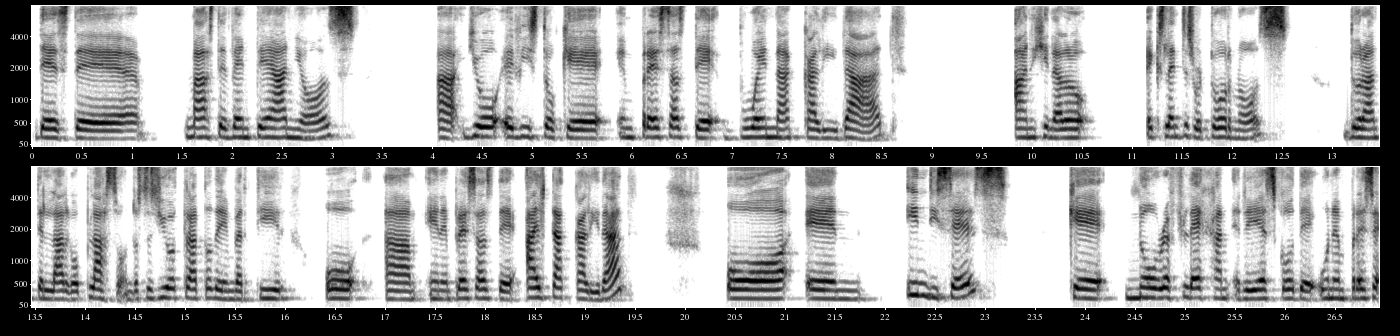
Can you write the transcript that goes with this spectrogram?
desde más de 20 años, ah, yo he visto que empresas de buena calidad, han generado excelentes retornos durante el largo plazo. Entonces yo trato de invertir o en empresas de alta calidad o en índices que no reflejan el riesgo de una empresa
